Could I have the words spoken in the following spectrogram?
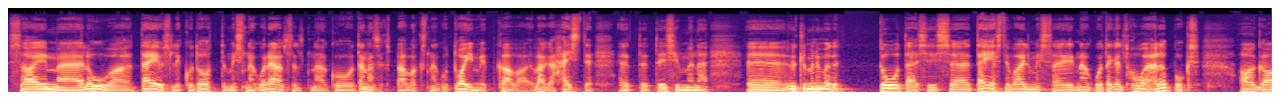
saime luua täiusliku toote, mis nagu reaalselt nagu tänaseks päevaks nagu toimib ka väga hästi, et, et esimene ütleme niimoodi, et toode siis täiesti valmis sai nagu tegelikult hooaja lõpuks, aga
